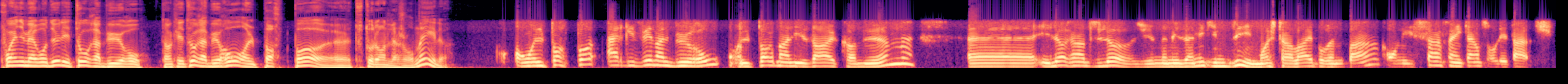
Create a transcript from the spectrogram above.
Point numéro 2, les tours à bureau. Donc, les tours à bureau, on le porte pas euh, tout au long de la journée, là on le porte pas arrivé dans le bureau, on le porte dans les heures communes. Euh, et là, rendu là, j'ai une de mes amis qui me dit, moi, je travaille pour une banque, on est 150 sur l'étage.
